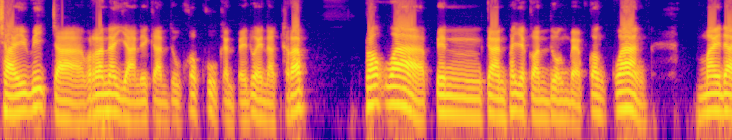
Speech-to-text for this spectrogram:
ใช้วิจารณญาณในการดูควบคู่กันไปด้วยนะครับ เพราะว่าเป็นการพยากรณ์ดวงแบบกว้างๆไม่ได้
